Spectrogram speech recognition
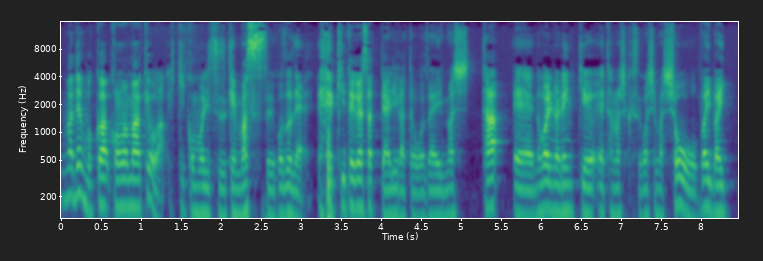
まあでも僕はこのまま今日は引きこもり続けます。ということで、え 聞いてくださってありがとうございました。えー、残りの連休、えー、楽しく過ごしましょう。バイバイ。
